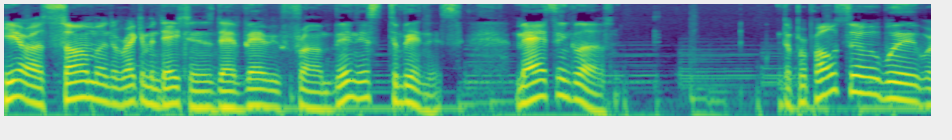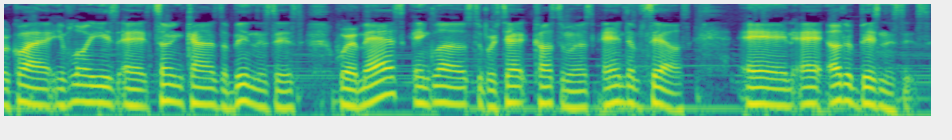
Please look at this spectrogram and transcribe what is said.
Here are some of the recommendations that vary from business to business. Masks and gloves. The proposal would require employees at certain kinds of businesses wear masks and gloves to protect customers and themselves, and at other businesses.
